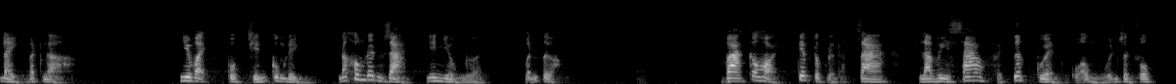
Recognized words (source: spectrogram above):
đầy bất ngờ. Như vậy, cuộc chiến cung đình nó không đơn giản như nhiều người vẫn tưởng. Và câu hỏi tiếp tục được đặt ra là vì sao phải tước quyền của ông Nguyễn Xuân Phúc?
